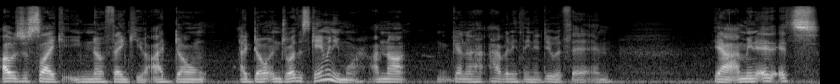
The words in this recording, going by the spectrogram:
I was just like, no, thank you. I don't, I don't enjoy this game anymore. I'm not gonna have anything to do with it. And yeah, I mean, it, it's,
